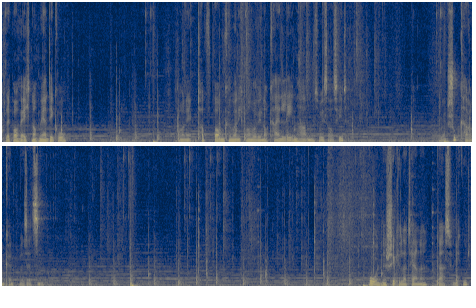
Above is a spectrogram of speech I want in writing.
Vielleicht brauchen wir echt noch mehr Deko. Ne, einen Topfbaum können wir nicht bauen, weil wir noch kein Lehm haben, so wie es aussieht. Aber einen Schubkarren könnten wir setzen. Oh, und eine schicke Laterne. Das finde ich gut.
